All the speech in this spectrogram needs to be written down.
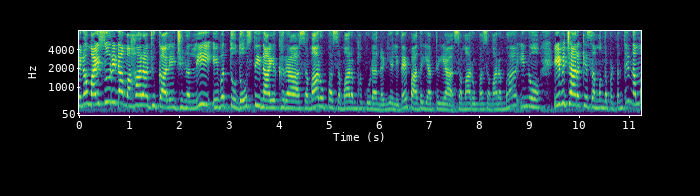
ಇನ್ನು ಮೈಸೂರಿನ ಮಹಾರಾಜು ಕಾಲೇಜಿನಲ್ಲಿ ಇವತ್ತು ದೋಸ್ತಿ ನಾಯಕರ ಸಮಾರೋಪ ಸಮಾರಂಭ ಕೂಡ ನಡೆಯಲಿದೆ. ಪಾದಯಾತ್ರೆಯ ಸಮಾರೋಪ ಸಮಾರಂಭ. ಇನ್ನು ಈ ವಿಚಾರಕ್ಕೆ ಸಂಬಂಧಪಟ್ಟಂತೆ ನಮ್ಮ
